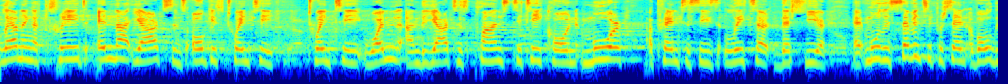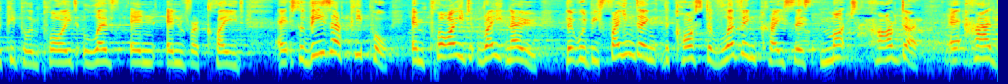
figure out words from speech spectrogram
learning a trade in that yard since August 2021, and the yard has plans to take on more apprentices later this year. Uh, more than 70% of all the people employed live in Inverclyde. Uh, so these are people employed right now that would be finding the cost of living crisis much harder uh, had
